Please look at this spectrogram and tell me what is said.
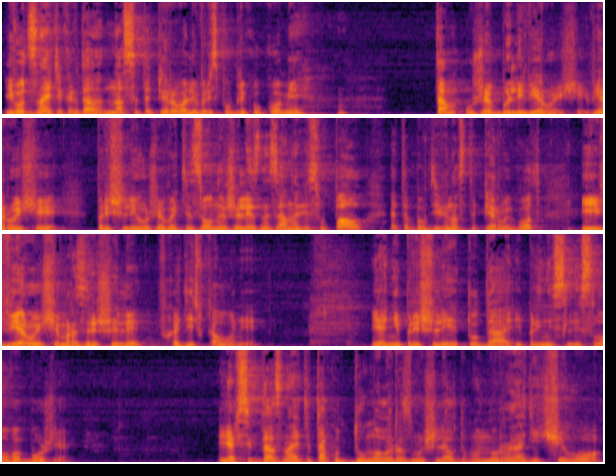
И вот знаете, когда нас этапировали в республику Коми, там уже были верующие. Верующие пришли уже в эти зоны, железный занавес упал, это был 91 год, и верующим разрешили входить в колонии. И они пришли туда и принесли Слово Божье. И я всегда, знаете, так вот думал и размышлял, думаю, ну ради чего?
